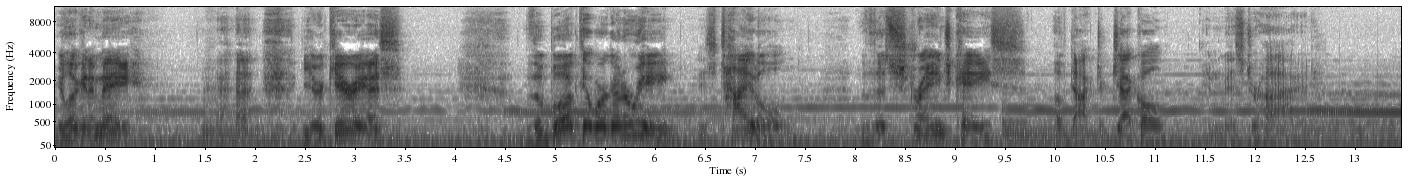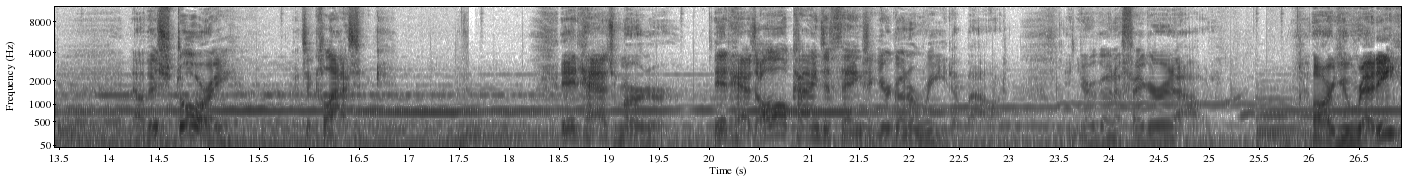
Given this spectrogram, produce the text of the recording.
You're looking at me. You're curious. The book that we're going to read is titled The Strange Case of Dr. Jekyll and Mr. Hyde. Now, this story, it's a classic. It has murder. It has all kinds of things that you're going to read about, and you're going to figure it out. Are you ready?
